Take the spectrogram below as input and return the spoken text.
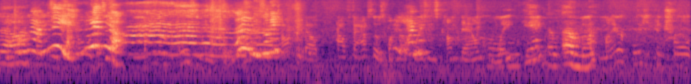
Rồi. Làm gì? Biết nhỉ? Đây, đi xuống đi. Talked about how fast those miner poisons come down late game. Ầm ầm á. But miner poison control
